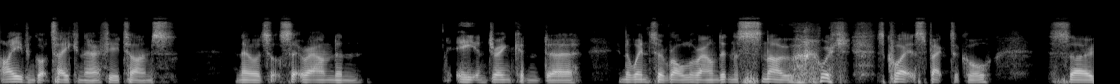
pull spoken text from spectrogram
I even got taken there a few times. And they would sort of sit around and eat and drink and uh, in the winter roll around in the snow, which is quite a spectacle. So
